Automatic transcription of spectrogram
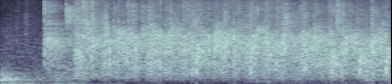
Amen.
